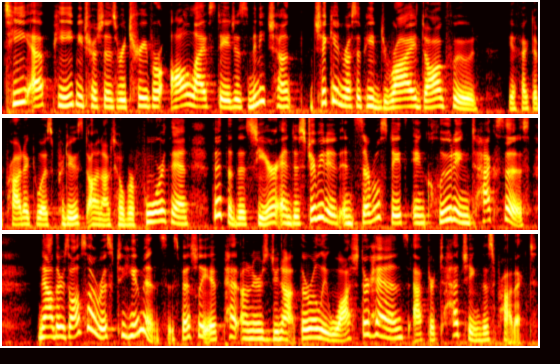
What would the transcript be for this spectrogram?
TFP Nutrition's Retriever All Life Stages Mini Chunk Chicken Recipe Dry Dog Food. The affected product was produced on October 4th and 5th of this year and distributed in several states, including Texas. Now, there's also a risk to humans, especially if pet owners do not thoroughly wash their hands after touching this product.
